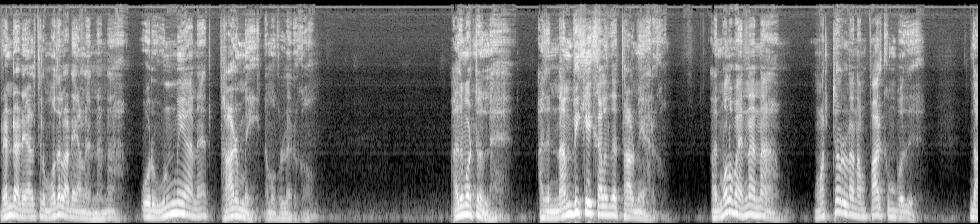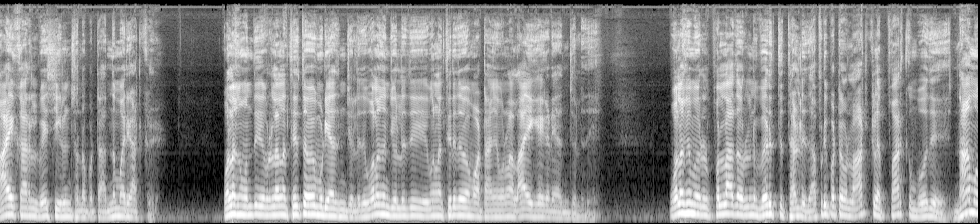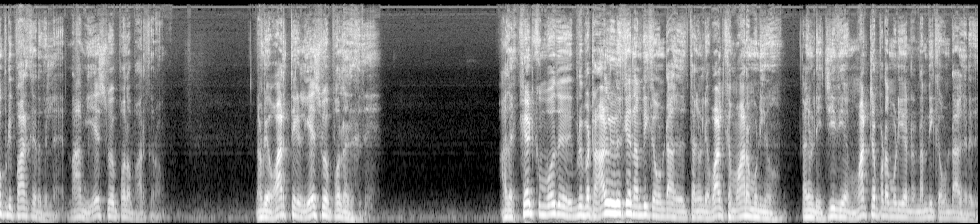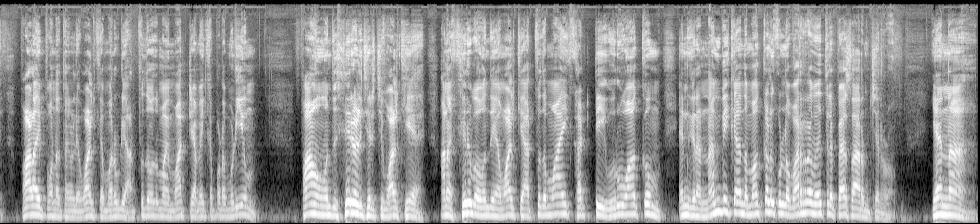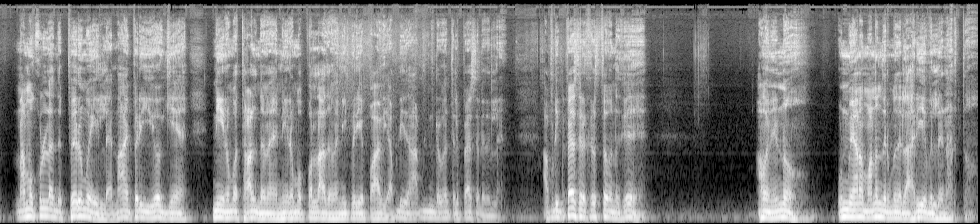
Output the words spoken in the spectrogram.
ரெண்டு அடையாளத்தில் முதல் அடையாளம் என்னென்னா ஒரு உண்மையான தாழ்மை நமக்குள்ளே இருக்கும். அது மட்டும் இல்லை அது நம்பிக்கை கலந்த தாழ்மையாக இருக்கும். அதன் மூலமாக என்னன்னா மற்றவர்களை நாம் பார்க்கும்போது இந்த ஆயக்காரல் வேசிகள்னு சொன்னப்பட்ட அந்த மாதிரி ஆட்கள் உலகம் வந்து இவர்களெல்லாம் திருத்தவே முடியாதுன்னு சொல்லுது. உலகம் சொல்லுது இவங்களாம் திருத்தவே மாட்டாங்க இவங்களாம் லாயக்கே கிடையாதுன்னு சொல்லுது. உலகம் இவர்கள் பொல்லாதவர்கள்னு வெறுத்து தள்ளுது. அப்படிப்பட்ட ஒரு ஆட்களை பார்க்கும்போது நாம் அப்படி பார்க்கறதில்ல. நாம் இயேசுவை போல் பார்க்குறோம். நம்முடைய வார்த்தைகள் இயேசுவை போல இருக்குது. அதை கேட்கும்போது இப்படிப்பட்ட ஆளுகளுக்கே நம்பிக்கை உண்டாகுது. தங்களுடைய வாழ்க்கை மாற முடியும். தங்களுடைய ஜீவியம் மாற்றப்பட முடியும் என்ற நம்பிக்கை உண்டாகிறது. பாழாய்ப்போன தங்களுடைய வாழ்க்கை மறுபடியும் அற்புதமாய் மாற்றி அமைக்கப்பட முடியும். பாவம் வந்து சீரழிச்சிருச்சு வாழ்க்கையை. ஆனால் கிருபை வந்து என் வாழ்க்கையை அற்புதமாய் கட்டி உருவாக்கும் என்கிற நம்பிக்கை அந்த மக்களுக்குள்ளே வர்ற விதத்தில் பேச ஆரம்பிச்சிடுறோம். ஏன்னா நமக்குள்ளே அந்த பெருமை இல்லை. நான் பெரிய யோகியன். நீ ரொம்ப தாழ்ந்தவன் நீ ரொம்ப பொல்லாதவன் நீ பெரிய பாவி அப்படி அப்படின்ற விதத்தில் பேசுறது இல்லை அப்படி பேசுகிற கிறிஸ்தவனுக்கு அவன் இன்னும் உண்மையான மனம் திரும்புதல் அறியவில்லைன்னு அர்த்தம்.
